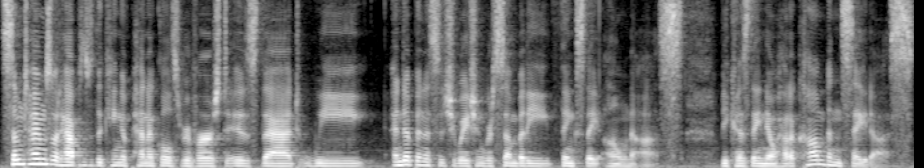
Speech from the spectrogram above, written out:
Sometimes what happens with the King of Pentacles reversed is that we end up in a situation where somebody thinks they own us because they know how to compensate us.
